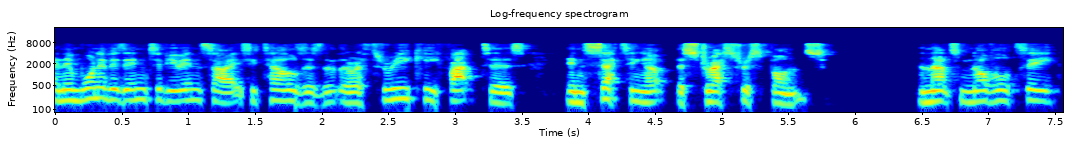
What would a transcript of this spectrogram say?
And in one of his interview insights, he tells us that there are three key factors in setting up the stress response, and that's novelty,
